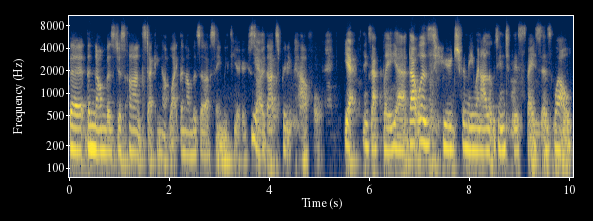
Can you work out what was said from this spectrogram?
the the numbers just aren't stacking up like the numbers that I've seen with you. So Yeah. that's pretty powerful. Yeah, exactly. Yeah, that was huge for me when I looked into this space as well.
